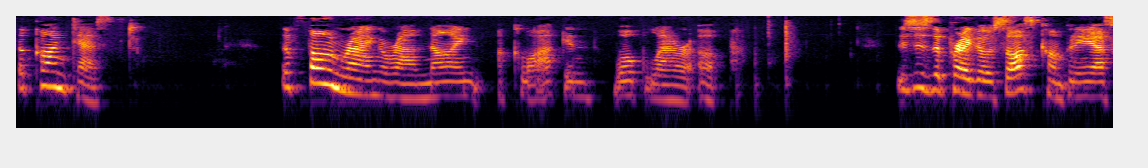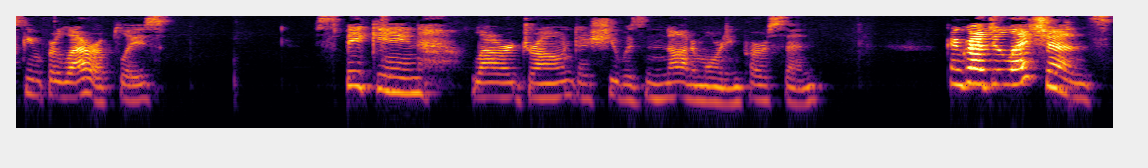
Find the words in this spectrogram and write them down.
the contest. The phone rang around nine o'clock and woke Lara up. This is the Prego Sauce Company asking for Lara, please. Speaking, Lara droned as she was not a morning person. Congratulations!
